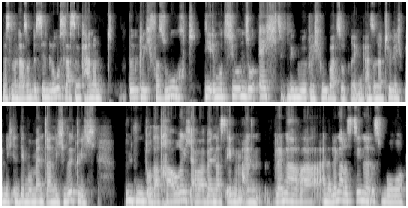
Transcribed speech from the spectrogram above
dass man da so ein bisschen loslassen kann und wirklich versucht, die Emotionen so echt wie möglich rüberzubringen. Also natürlich bin ich in dem Moment dann nicht wirklich wütend oder traurig, aber wenn das eben ein längerer, eine längere Szene ist, wo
